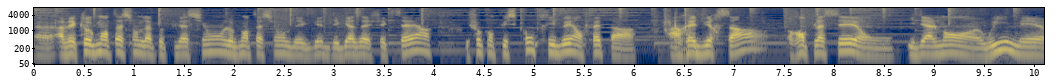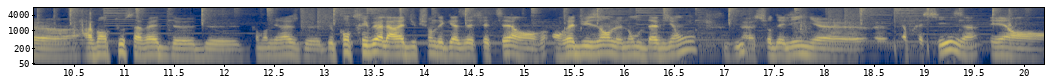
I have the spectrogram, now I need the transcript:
avec l'augmentation de la population, l'augmentation des, des, gaz à effet de serre, il faut qu'on puisse contribuer en fait à, à réduire ça, remplacer, on, idéalement euh, oui, mais euh, avant tout ça va être de, de comment dirais-je, de, de, contribuer à la réduction des gaz à effet de serre en, en réduisant le nombre d'avions mmh. euh, sur des lignes euh, bien précises et en,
